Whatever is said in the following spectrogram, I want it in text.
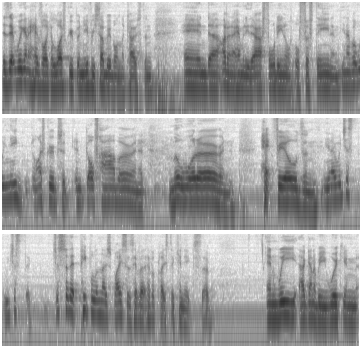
is that we're going to have like a life group in every suburb on the coast. And, and uh, I don't know how many there are, 14 or, or 15, and you know, but we need life groups at, in Gulf Harbour and at Millwater and Hatfields, and you know, we just we just just so that people in those places have a have a place to connect. So, and we are going to be working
